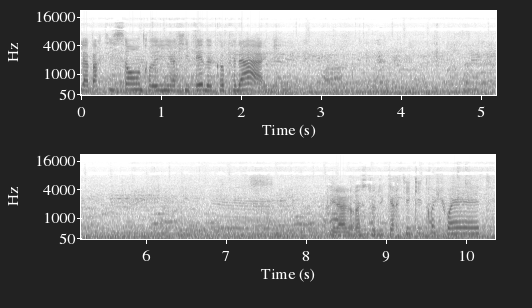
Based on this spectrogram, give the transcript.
La, partie centre de l'université de Copenhague. Et là, le reste du quartier qui est trop chouette.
